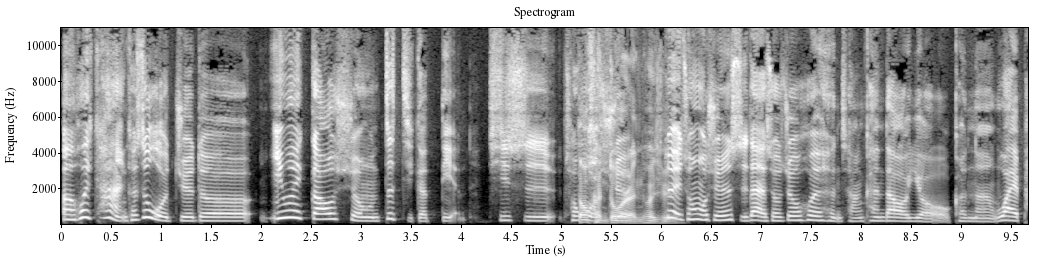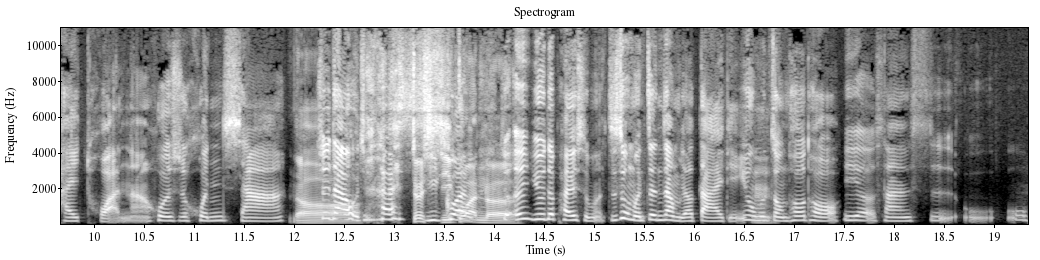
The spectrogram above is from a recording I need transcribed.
呃会看，可是我觉得因为高雄这几个点，其实从我都很多学人会去。对，从我学生时代的时候，就会很常看到有可能外拍团啊，或者是婚纱，哦所以大家我觉得大家就习惯惯了就哎、又在拍什么？只是我们阵仗比较大一点，因为我们嗯总 total 一二三四五五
